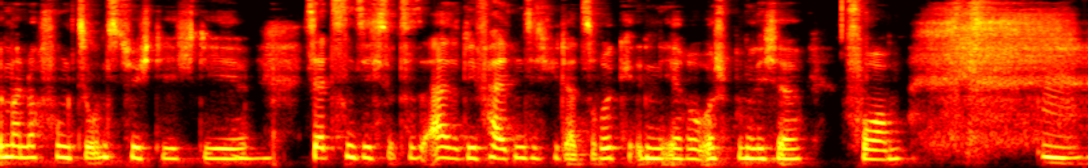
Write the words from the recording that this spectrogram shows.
immer noch funktionstüchtig. Die mhm. setzen sich sozusagen, also die falten sich wieder zurück in ihre ursprüngliche Form. Mhm.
